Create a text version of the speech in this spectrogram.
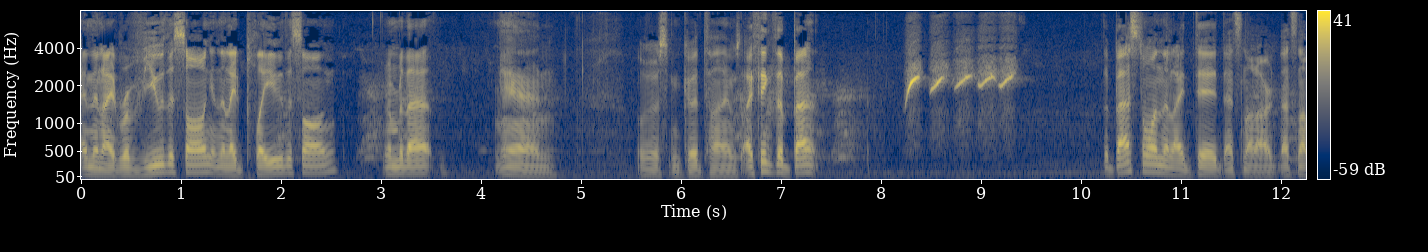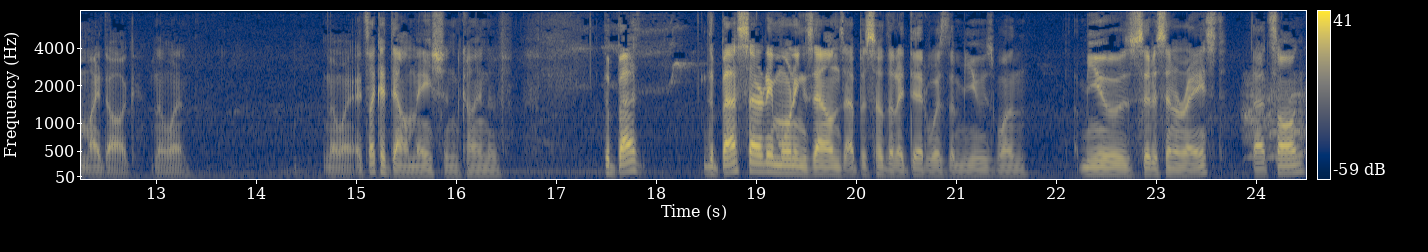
and then I'd review the song, and then I'd play you the song Remember that? Man, those are some good times. I think the best the best one that I did, that's not our that's not my dog. No way. No way. It's like a Dalmatian kind of. The best the best Saturday morning Zounds episode that I did was the Muse one. Muse Citizen Erased, that song.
